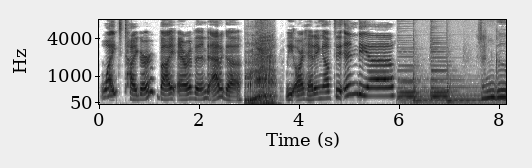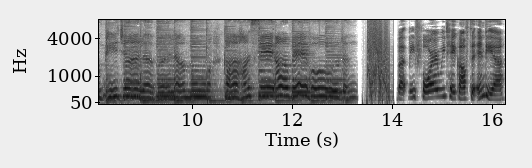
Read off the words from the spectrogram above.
White Tiger by Aravind Adiga. We are heading up to India. रंग भेजा लबला मुआ कहाँ से आवे हो रंग but before we take off to India,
